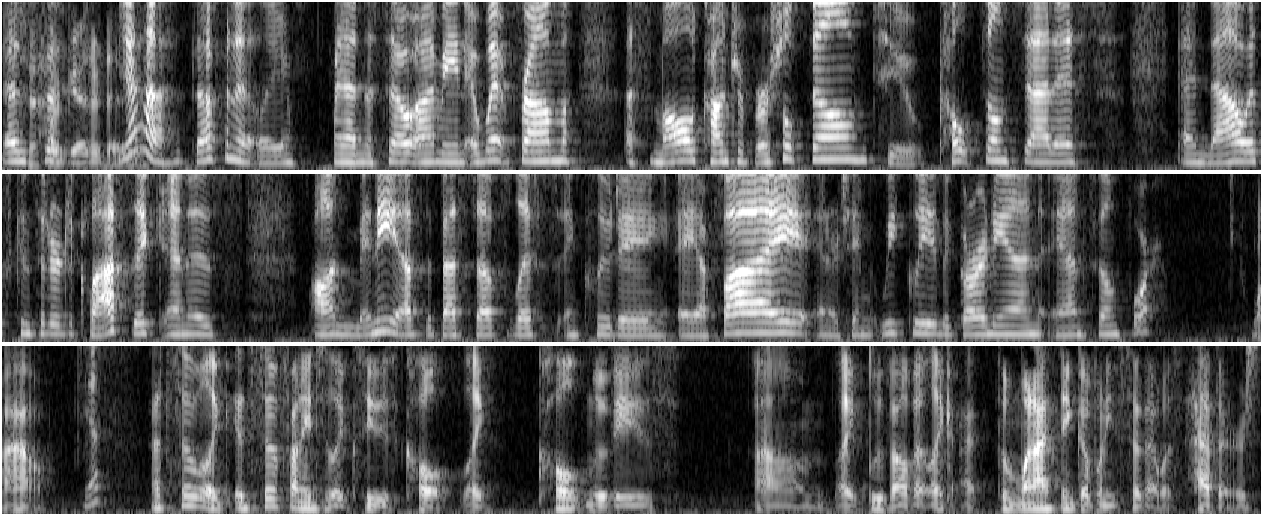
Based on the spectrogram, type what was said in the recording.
and to how good it is. yeah, definitely. And so, I mean, it went from a small controversial film to cult film status, and now it's considered a classic and is on many of the best of lists, including AFI, Entertainment Weekly, The Guardian, and Film 4. Wow. Yeah. That's so like it's so funny to like see these cult like cult movies, um, like Blue Velvet. Like I, the one I think of when you said that was Heather's.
